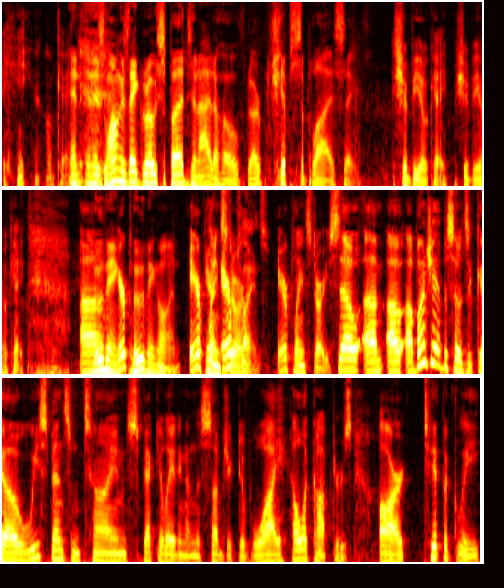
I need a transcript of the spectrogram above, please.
Yeah, okay. and and as long as they grow spuds in Idaho, our chip supply is safe. should be okay. Should be okay. Moving airpl- moving on. airplane Air- story. airplanes. Airplane story. So, um, a, a bunch of episodes ago, we spent some time speculating on the subject of why helicopters are typically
